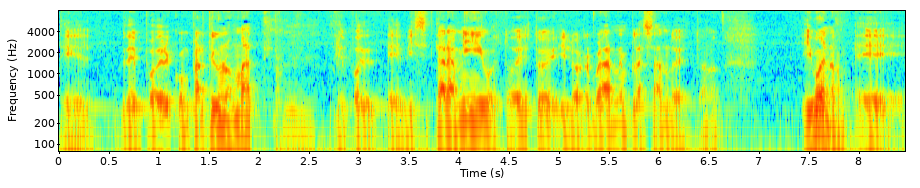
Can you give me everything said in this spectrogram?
de, poder compartir unos mates. Mm de poder eh, visitar amigos, todo esto, y lo van reemplazando esto, ¿no? Y bueno, eh,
